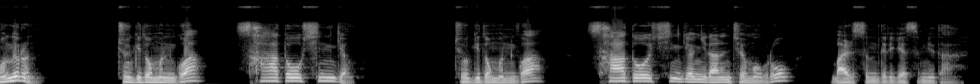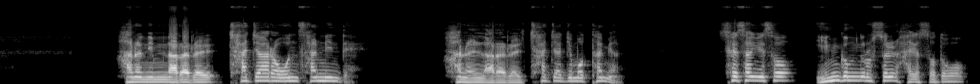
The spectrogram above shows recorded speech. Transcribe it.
오늘은 주기도문과 사도신경, 주기도문과 사도신경이라는 제목으로 말씀드리겠습니다. 하느님 나라를 차지하러 온 삶인데 하늘 나라를 차지하지 못하면 세상에서 임금 노릇을 하였어도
